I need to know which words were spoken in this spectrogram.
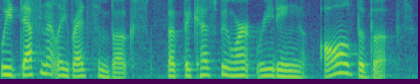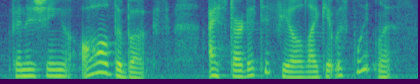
We definitely read some books, but because we weren't reading all the books, finishing all the books, I started to feel like it was pointless.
